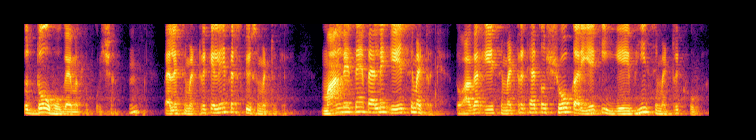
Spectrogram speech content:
तो दो हो गए मतलब क्वेश्चन हम्म? पहले सिमेट्रिक के लिए, फिर स्क्यू सिमेट्रिक के लिए। मान लेते हैं पहले ए सिमेट्रिक है। तो अगर ए सिमेट्रिक है तो शो करिए कि ये भी सिमेट्रिक होगा।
